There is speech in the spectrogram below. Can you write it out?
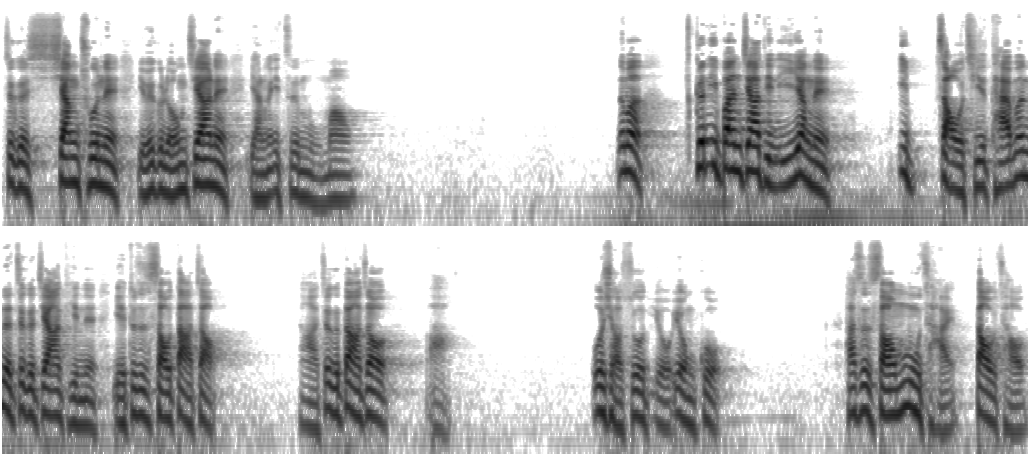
这个乡村呢，有一个农家呢，养了一只母猫。那么跟一般家庭一样呢。一早期台湾的这个家庭呢，也都是烧大灶，啊，这个大灶啊，我小时候有用过，它是烧木材、稻草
